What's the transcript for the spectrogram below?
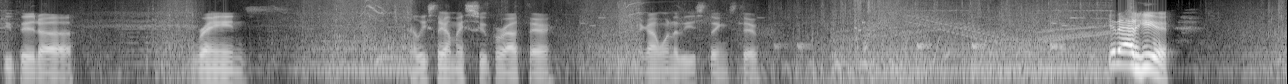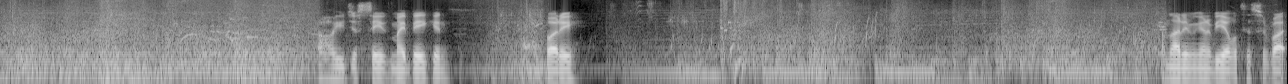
stupid uh, rain. At least I got my super out there. I got one of these things too. Get out of here! Oh, you just saved my bacon, buddy. I'm not even gonna be able to survive.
